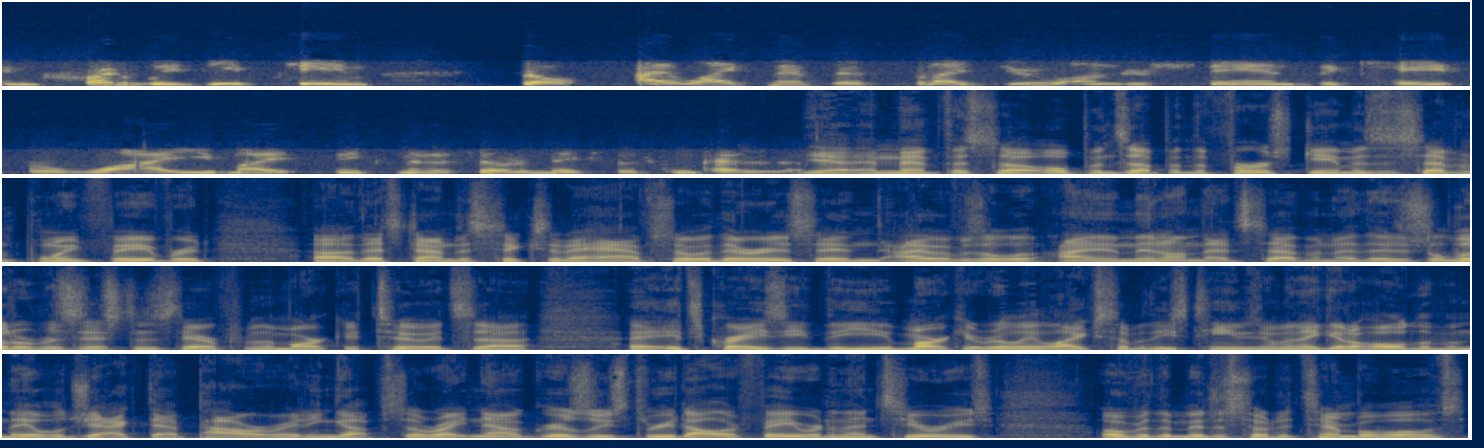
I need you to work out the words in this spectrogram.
incredibly deep team. So I like Memphis, but I do understand the case for why you might think Minnesota makes this competitive. Yeah, and Memphis uh, opens up in the first game as a seven-point favorite. Uh, that's down to six and a half. So there is, and I was, a, I am in on that seven. Uh, there's a little resistance there from the market too. It's uh, it's crazy. The market really likes some of these teams, and when they get a hold of them, they will jack that power rating up. So right now, Grizzlies three dollar favorite in that series over the Minnesota Timberwolves.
